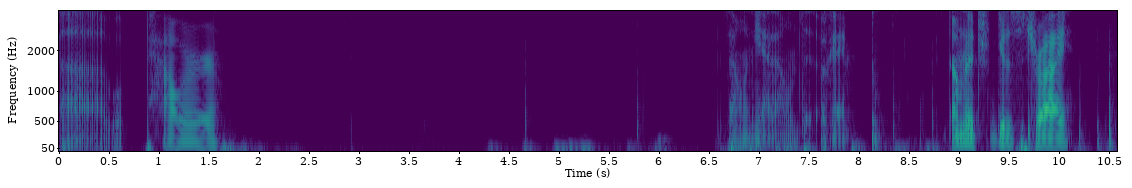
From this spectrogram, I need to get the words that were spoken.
uh, we'll power. Is that one? Yeah, that one's it. Okay. I'm going to give this a try and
